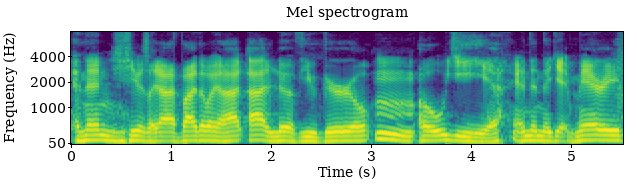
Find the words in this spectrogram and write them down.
and then he was like, ah, by the way, I, I love you, girl. Mm, oh, yeah. And then they get married.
